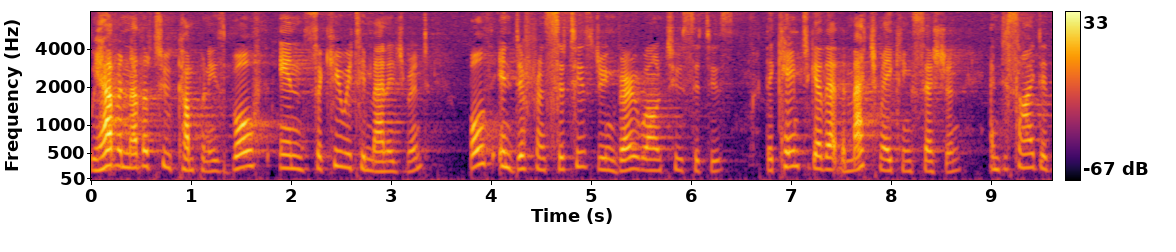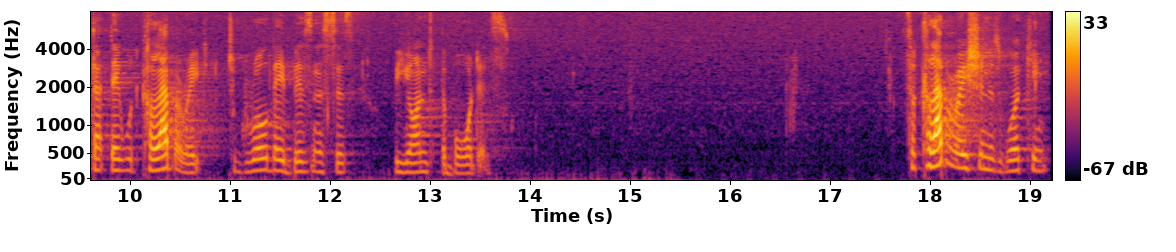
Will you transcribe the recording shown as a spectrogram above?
We have another two companies, both in security management both in different cities, doing very well in two cities. They came together at the matchmaking session and decided that they would collaborate to grow their businesses beyond the borders. So, collaboration is working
